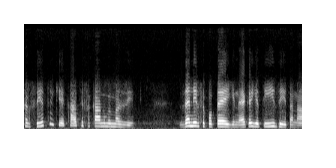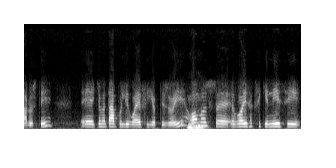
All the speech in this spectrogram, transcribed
θα έρθείτε και κάτι θα κάνουμε μαζί. Δεν ήρθε ποτέ η γυναίκα γιατί ήδη ήταν άρρωστη ε, και μετά από λίγο έφυγε από τη ζωή. Όμως ε, εγώ είχα ξεκινήσει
